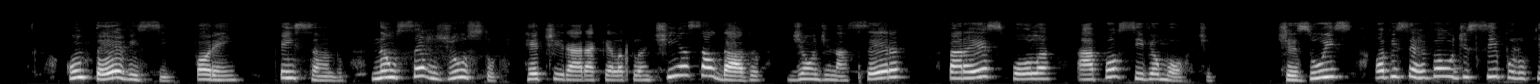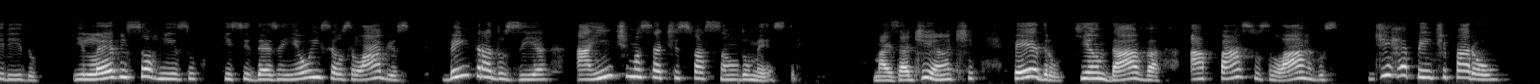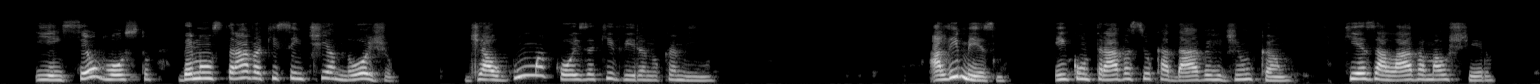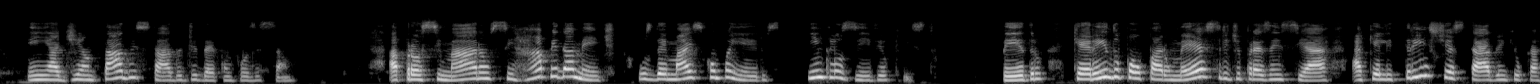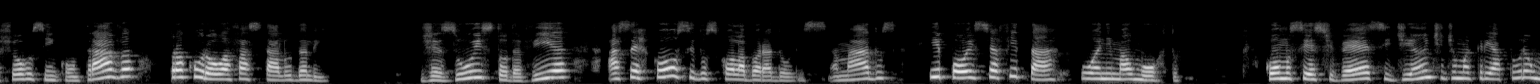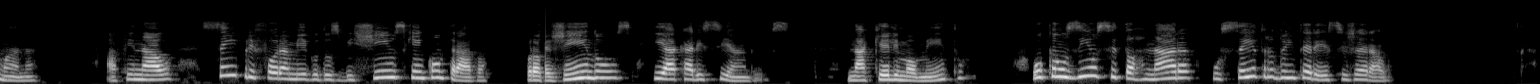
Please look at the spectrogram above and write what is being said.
Conteve-se, porém, pensando não ser justo retirar aquela plantinha saudável de onde nascera para expô-la à possível morte. Jesus observou o discípulo querido e leve sorriso que se desenhou em seus lábios bem traduzia a íntima satisfação do mestre. Mais adiante, Pedro, que andava a passos largos, de repente parou e em seu rosto demonstrava que sentia nojo de alguma coisa que vira no caminho. Ali mesmo encontrava-se o cadáver de um cão que exalava mau cheiro em adiantado estado de decomposição. Aproximaram-se rapidamente os demais companheiros, inclusive o Cristo. Pedro, querendo poupar o mestre de presenciar aquele triste estado em que o cachorro se encontrava, procurou afastá-lo dali. Jesus, todavia, acercou-se dos colaboradores amados e pôs-se a fitar o animal morto, como se estivesse diante de uma criatura humana. Afinal, sempre fora amigo dos bichinhos que encontrava, protegendo-os e acariciando-os. Naquele momento, o cãozinho se tornara o centro do interesse geral.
